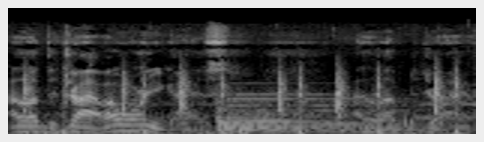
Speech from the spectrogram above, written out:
I love to drive. I warn you guys. Drive.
